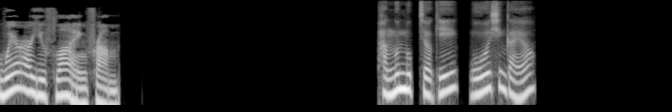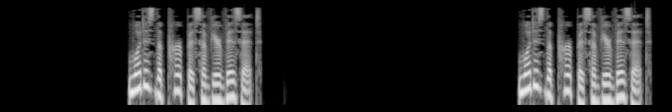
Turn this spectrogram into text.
Where are you flying from? 방문 목적이 무엇인가요? What is the purpose of your visit? What is the purpose of your visit?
